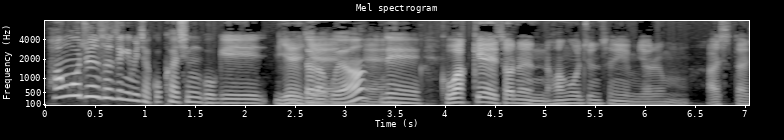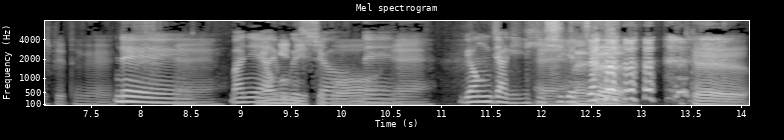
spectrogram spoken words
황호준 선생님이 작곡하신 곡이 예, 있더라고요 예, 예. 네그 학계에서는 황호준 선생님 여름 아시다시피 되게 네. 예, 많이 알고 명인이시고 네. 예. 명작이시겠죠 네. 그, 그,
